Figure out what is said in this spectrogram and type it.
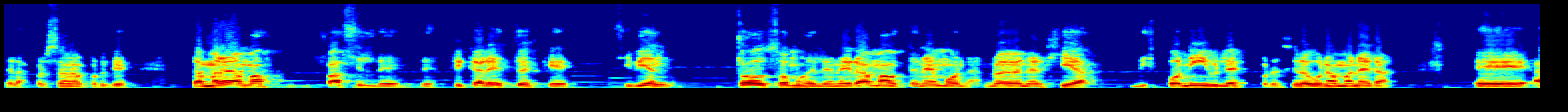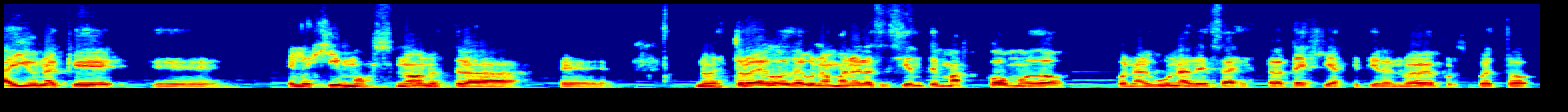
de las personas, porque la manera más fácil de, explicar esto es que si bien todos somos del enegrama o tenemos las nueve energías disponibles, por decirlo de alguna manera, eh, hay una que eh, elegimos, ¿no? Nuestra, eh, nuestro ego de alguna manera se siente más cómodo con alguna de esas estrategias que tiene el nueve, por supuesto,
